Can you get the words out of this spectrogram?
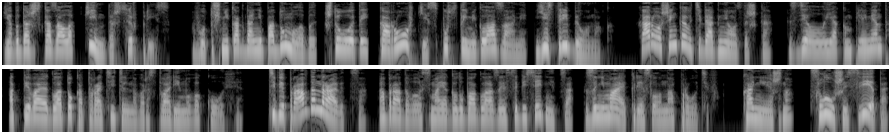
Я бы даже сказала киндер-сюрприз. Вот уж никогда не подумала бы, что у этой коровки с пустыми глазами есть ребенок. «Хорошенькое у тебя гнездышко!» — сделала я комплимент, отпивая глоток отвратительного растворимого кофе. «Тебе правда нравится?» — обрадовалась моя голубоглазая собеседница, занимая кресло напротив. «Конечно. «Слушай, Света,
